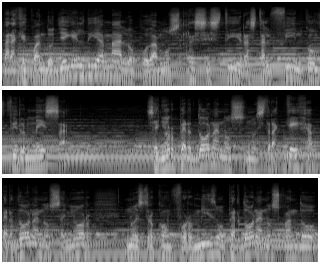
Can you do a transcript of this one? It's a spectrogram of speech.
para que cuando llegue el día malo podamos resistir hasta el fin con firmeza. Señor, perdónanos nuestra queja, perdónanos, Señor, nuestro conformismo, perdónanos cuando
